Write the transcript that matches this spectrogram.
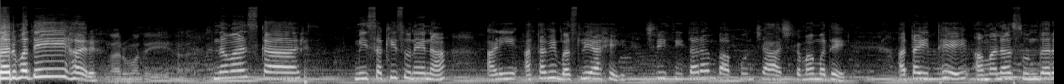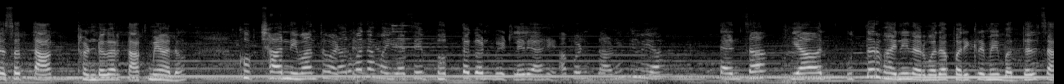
नर्मदे हर। नर्मदे। नमस्कार. मी सखी सुनेना आणि आता मी बसली आहे श्री सीताराम बापूंच्या आश्रमामध्ये. आता इथे आम्हाला सुंदर असं ताक थंडगार ताक मिळालं. खूप छान निवांत वाटलं नर्मदा मैयाचे भक्तगण भेटलेले आहेत. आपण जाणून घेऊया त्यांचा या उत्तर वाहिनी नर्मदा परिक्रमेबद्दलचा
